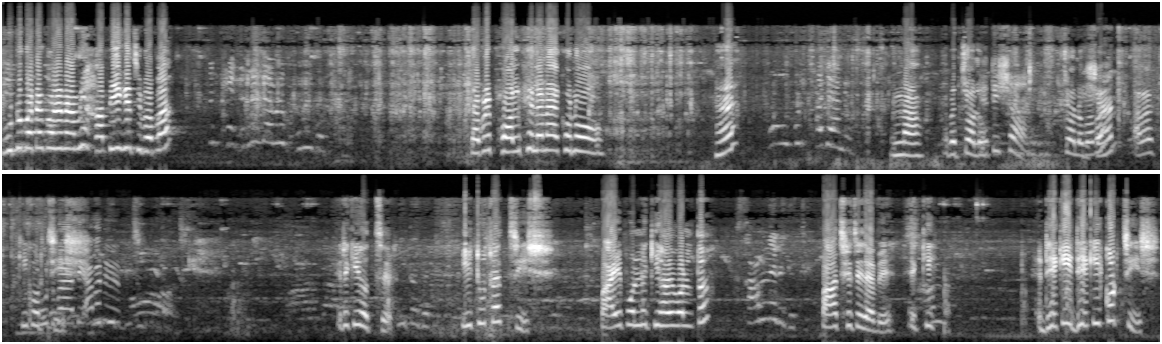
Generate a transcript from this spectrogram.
হুটোপাটা করে না আমি হাঁপিয়ে গেছি বাবা। তারপরে ফল খেলে না এখনও? হ্যাঁ? না এবার চলো। চলো বাবা। আবার কি করছিস? এটা কি হচ্ছে? ইট উঠাচ্ছিস পায়ে পড়লে কি হবে বলতো? পা ছেঁচে যাবে। এ কি? ঢেকি ঢেকি করছিস?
